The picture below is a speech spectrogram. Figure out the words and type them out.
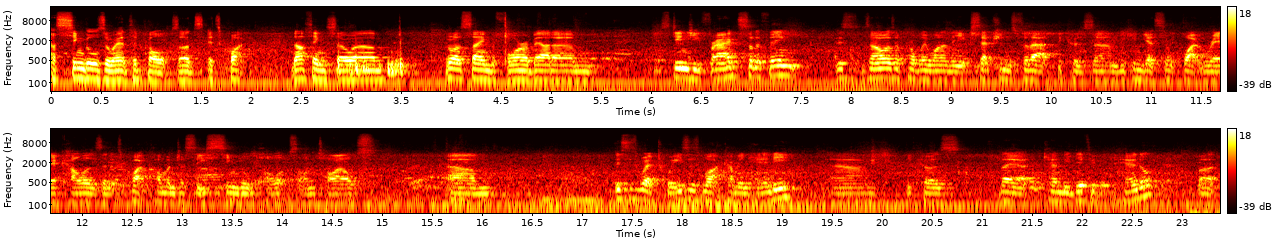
a single zoanthid polyp, so it's, it's quite nothing. So um, what I was saying before about um, stingy frags sort of thing, this zoas are probably one of the exceptions for that because um, you can get some quite rare colours and it's quite common to see single polyps on tiles. Um, this is where tweezers might come in handy um, because they are, can be difficult to handle, but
